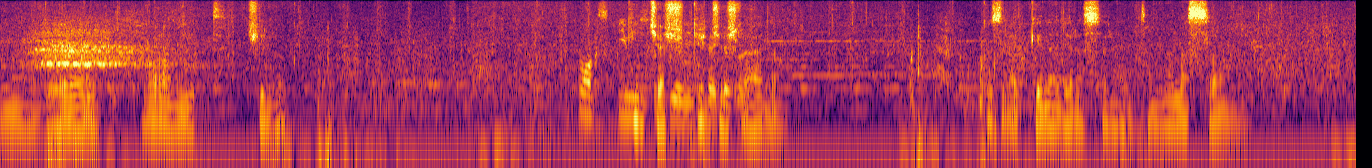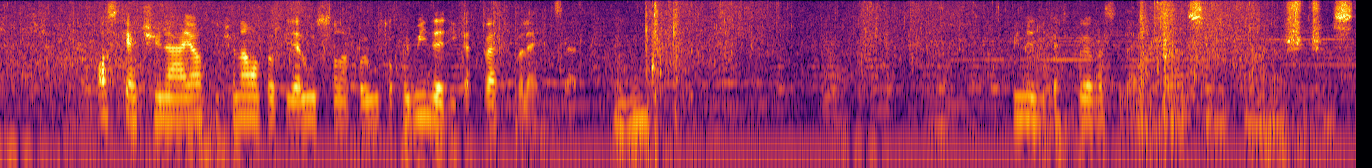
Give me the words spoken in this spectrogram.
Meg ö, valami itt csillag. Max kiúszok Kincses, kincses láda. Közelebb kéne gyere szerintem, mert messze van. Azt kell csináljad, hogyha nem akarod, hogy elúszanak a lootok, hogy mindegyiket vedd fel egyszer. Uh-huh. Mindegyiket fölveszed egyszer. Színfájas chest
